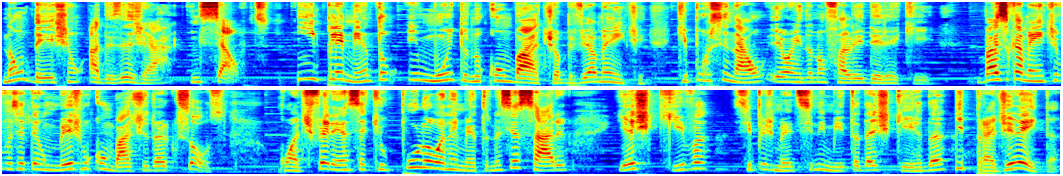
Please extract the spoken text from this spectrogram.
não deixam a desejar em Celts. E implementam e muito no combate, obviamente, que por sinal eu ainda não falei dele aqui. Basicamente você tem o mesmo combate de Dark Souls, com a diferença que o pulo é um elemento necessário e a esquiva simplesmente se limita da esquerda e para a direita.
